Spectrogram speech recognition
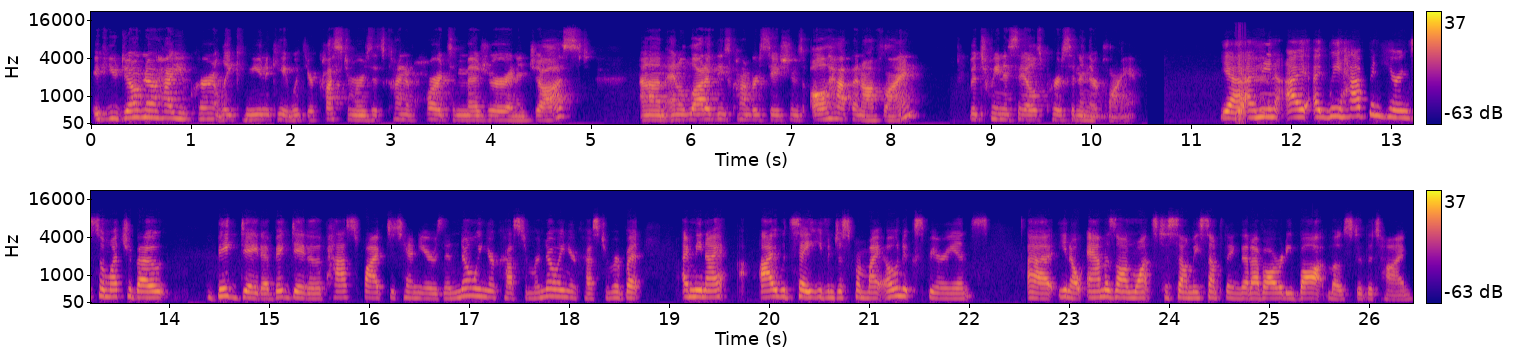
If you don't know how you currently communicate with your customers, it's kind of hard to measure and adjust. Um, and a lot of these conversations all happen offline between a salesperson and their client. Yeah, I mean, I, I we have been hearing so much about big data, big data the past five to ten years, and knowing your customer, knowing your customer. But I mean, I I would say even just from my own experience, uh, you know, Amazon wants to sell me something that I've already bought most of the time.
